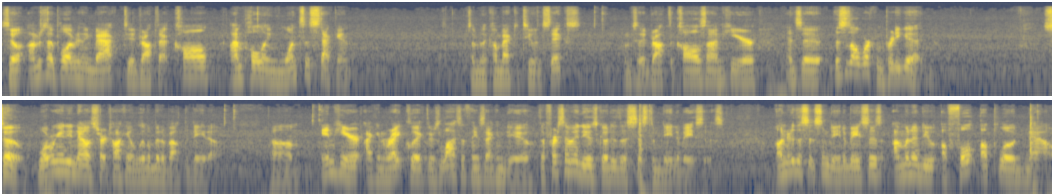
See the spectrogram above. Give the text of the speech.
So I'm just going to pull everything back to drop that call. I'm pulling once a second. So I'm going to come back to 2 and 6. I'm going to drop the calls on here. And so this is all working pretty good. So what we're going to do now is start talking a little bit about the data. Um, in here, I can right click. There's lots of things I can do. The first thing I'm going to do is go to the system databases. Under the system databases, I'm going to do a full upload now.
